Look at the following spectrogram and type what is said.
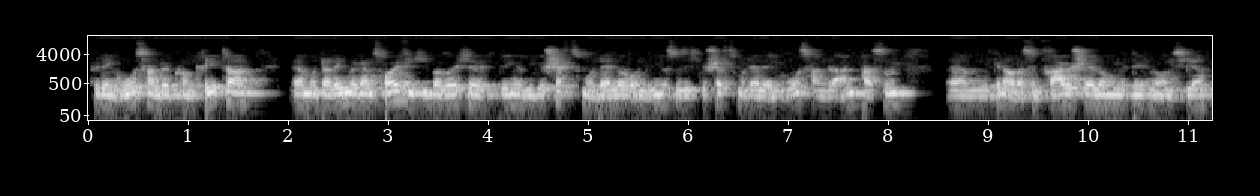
für den Großhandel konkreter. Ähm, und da reden wir ganz häufig über solche Dinge wie Geschäftsmodelle und wie müssen sich Geschäftsmodelle im Großhandel anpassen. Ähm, genau, das sind Fragestellungen, mit denen wir uns hier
